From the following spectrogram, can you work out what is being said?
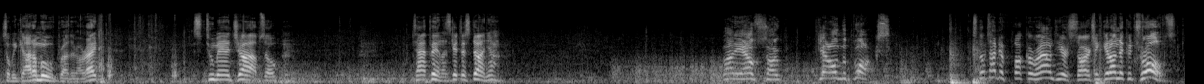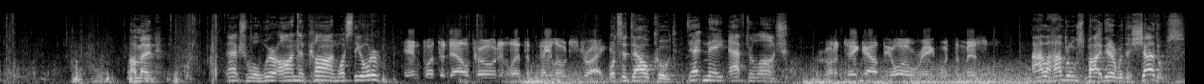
so we gotta move, brother, all right? It's a two-man job, Soap. Tap in, let's get this done, yeah? Bloody hell, Soap. Get on the box. There's no time to fuck around here, Sergeant. Get on the controls. I'm in. Actual, we're on the con. What's the order? Input the DAL code and let the payload strike. What's the DAL code? Detonate after launch. We're gonna take out the oil rig with the missile. Alejandro's back there with the shadows.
